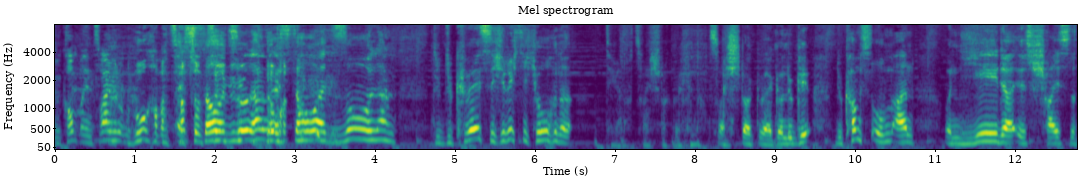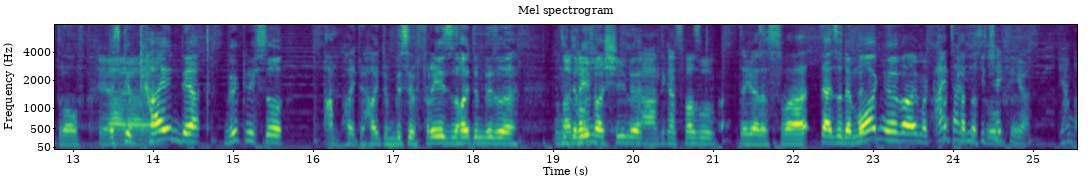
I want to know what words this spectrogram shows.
so, kommt man in zwei Minuten hoch, aber es hat schon dauert zehn so Minuten lang, gedauert. es dauert so lang. Du, du quälst dich richtig hoch und dann, Digga, noch zwei Stockwerke, noch zwei Stockwerke. Und du, du kommst oben an und jeder ist scheiße drauf. Ja, es gibt ja. keinen, der wirklich so, bam, heute, heute ein bisschen fräsen, heute ein bisschen Und die Drehmaschine. Ja, Digga, das war so. Digga, das war, also der Morgen war immer Ein Tag Katastrophe. gecheckt, Digga. Wir haben da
